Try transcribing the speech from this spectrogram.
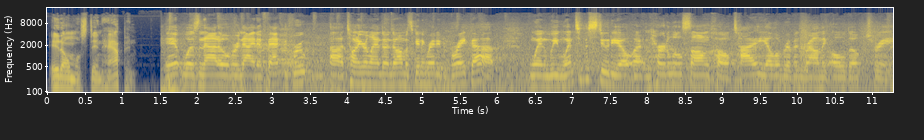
It almost didn't happen. It was not overnight. In fact, the group, uh, Tony Orlando and Dawn, was getting ready to break up when we went to the studio and heard a little song called Tie a Yellow Ribbon Around the Old Oak Tree.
